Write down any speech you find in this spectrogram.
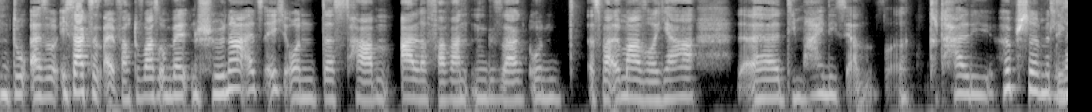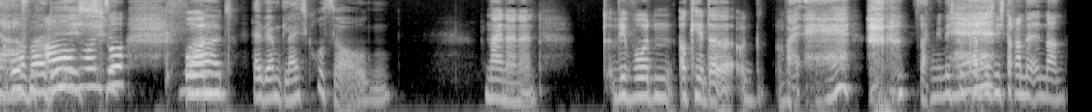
du, also ich sag's jetzt einfach, du warst um Welten schöner als ich und das haben alle Verwandten gesagt und es war immer so, ja, äh, die Miley ist ja total die hübsche mit den ja, großen Augen und so. Quatsch. Und ja, wir haben gleich große Augen. Nein, nein, nein wir wurden, okay, da, weil, hä? Sag mir nicht, hä? du kannst dich nicht daran erinnern.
